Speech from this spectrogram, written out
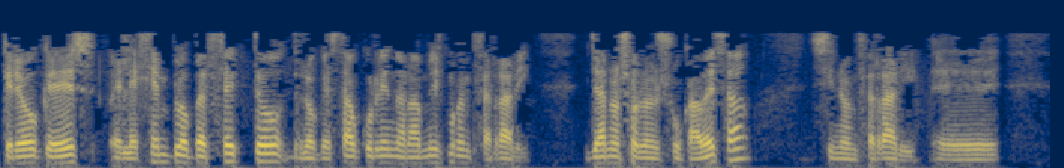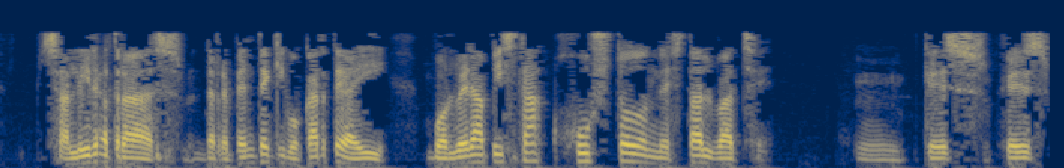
creo que es el ejemplo perfecto de lo que está ocurriendo ahora mismo en Ferrari. Ya no solo en su cabeza, sino en Ferrari. Eh, salir atrás, de repente equivocarte ahí, volver a pista justo donde está el bache, Mm, que es, que es,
